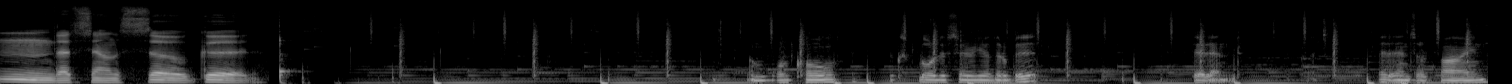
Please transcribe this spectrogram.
Mmm, that sounds so good. Some more coal. Explore this area a little bit. Dead end. Dead ends are fine.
